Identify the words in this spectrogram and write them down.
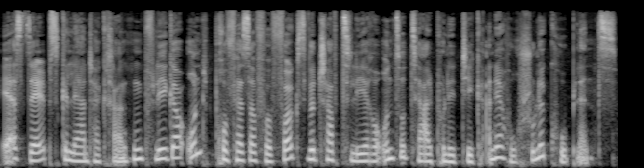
Er ist selbst gelernter Krankenpfleger und Professor für Volkswirtschaftslehre und Sozialpolitik an der Hochschule Koblenz.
